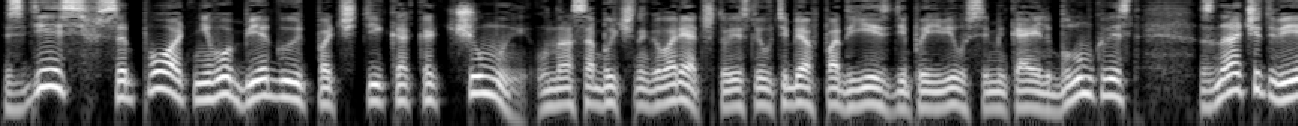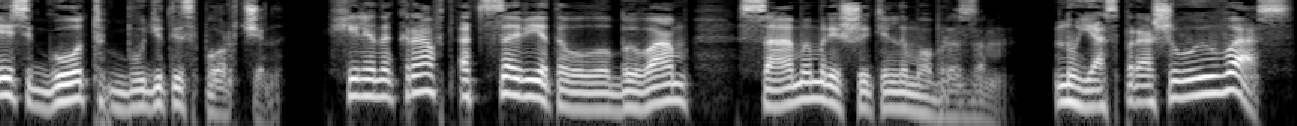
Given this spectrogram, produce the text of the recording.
Здесь, в СЭПО, от него бегают почти как от чумы. У нас обычно говорят, что если у тебя в подъезде появился Микаэль Блумквист, значит, весь год будет испорчен. Хелена Крафт отсоветовала бы вам самым решительным образом. Но я спрашиваю вас,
